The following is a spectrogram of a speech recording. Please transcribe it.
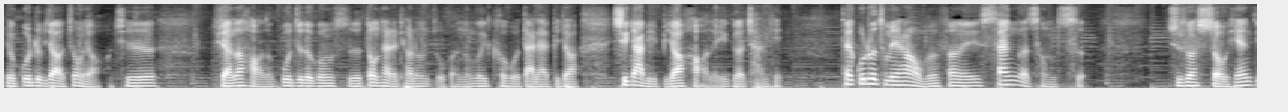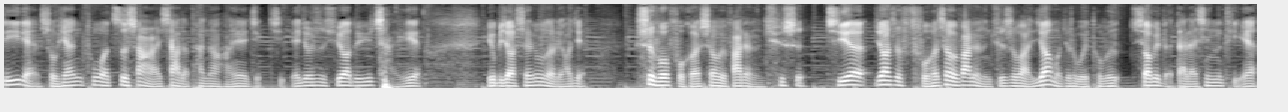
有估值比较重要。其实选择好的估值的公司，动态的调整组合，能给客户带来比较性价比比较好的一个产品。在估值层面上，我们分为三个层次。是说，首先第一点，首先通过自上而下的判断行业景气，也就是需要对于产业有比较深入的了解，是否符合社会发展的趋势。企业要是符合社会发展的趋势的话，要么就是为投资消费者带来新的体验，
